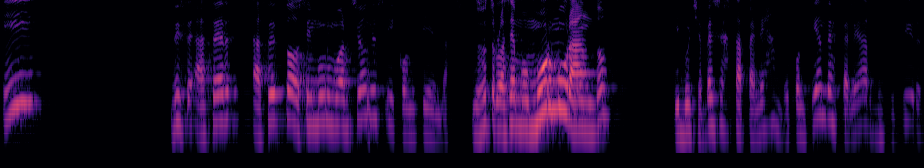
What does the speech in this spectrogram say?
Y dice, hacer, hacer todo sin murmuraciones y contienda. Nosotros lo hacemos murmurando y muchas veces hasta peleando. Contienda es pelear, discutir.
